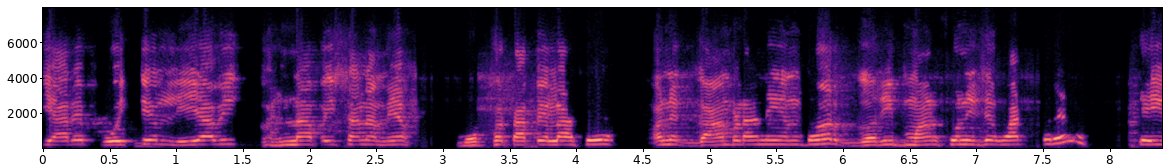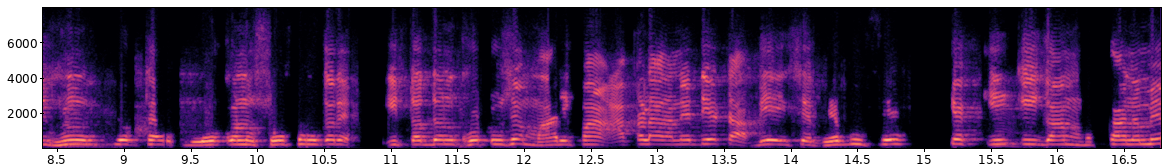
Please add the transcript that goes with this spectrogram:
ત્યારે પોતે લઈ આવી, ઘરના પૈસાના મેં મફત આપેલા છે. અને ગામડાની અંદર ગરીબ માણસોની જે વાત કરે ને, કે હું ઉપયોગ થાય, લોકોનું શોષણ કરે એ તદ્દન ખોટું છે. મારી પાસે આંકડા અને ડેટા બે છે ભેગું છે કે કી કી ગામ મકાન અમે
